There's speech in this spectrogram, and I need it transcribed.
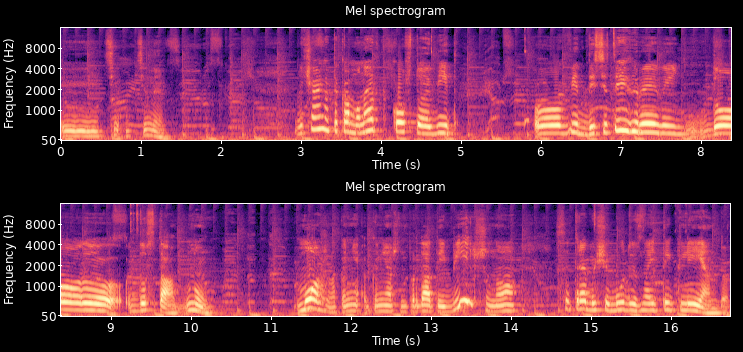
е, ці- ціни. Звичайно, така монетка коштує від, о, від 10 гривень до, до 100. Ну, можна, звісно, продати і більше, але це треба ще буде знайти клієнта.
